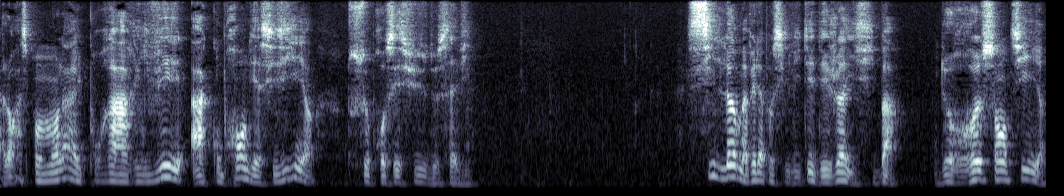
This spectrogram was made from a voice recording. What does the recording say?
alors à ce moment-là, il pourra arriver à comprendre et à saisir tout ce processus de sa vie. Si l'homme avait la possibilité déjà ici-bas de ressentir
